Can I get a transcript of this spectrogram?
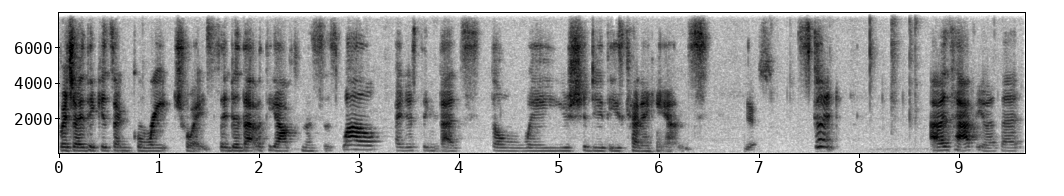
which I think is a great choice. They did that with the Optimus as well. I just think that's the way you should do these kind of hands. Yes. It's good. I was happy with it.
